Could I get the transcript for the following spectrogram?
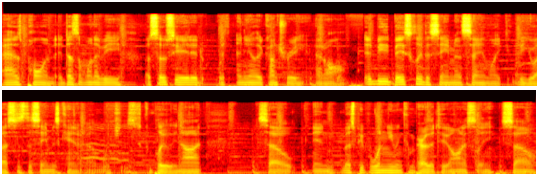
as Poland. It doesn't want to be associated with any other country at all. It'd be basically the same as saying like the US is the same as Canada, which is completely not. So, and most people wouldn't even compare the two, honestly. So,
